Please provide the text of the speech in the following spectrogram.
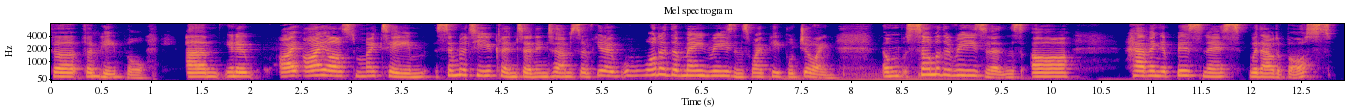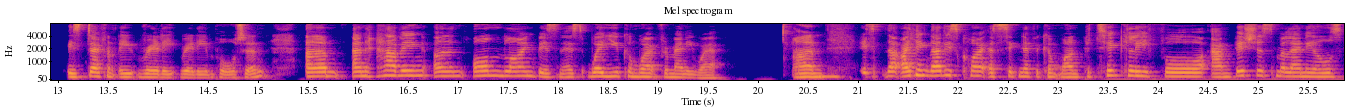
for for mm-hmm. people. Um, you know, I, I asked my team, similar to you, Clinton, in terms of, you know, what are the main reasons why people join? And some of the reasons are having a business without a boss is definitely really, really important. Um, and having an online business where you can work from anywhere. Um, mm-hmm. it's that I think that is quite a significant one, particularly for ambitious millennials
